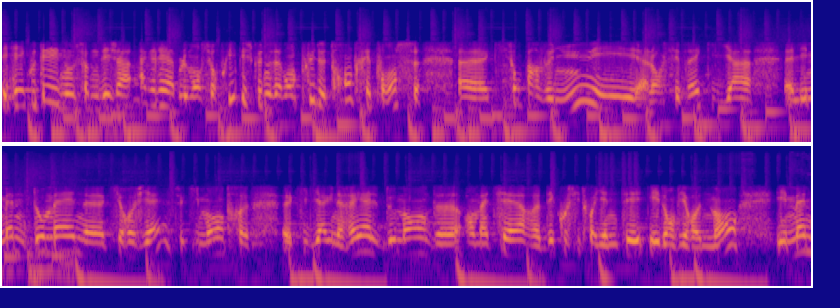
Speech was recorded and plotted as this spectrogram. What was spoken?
Eh bien écoutez, nous sommes déjà agréablement surpris puisque nous avons plus de 30 réponses euh, qui sont parvenues. Et alors c'est vrai qu'il y a les mêmes domaines euh, qui reviennent, ce qui montre euh, qu'il y a une réelle demande en matière d'éco-citoyenneté et d'environnement. Et même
